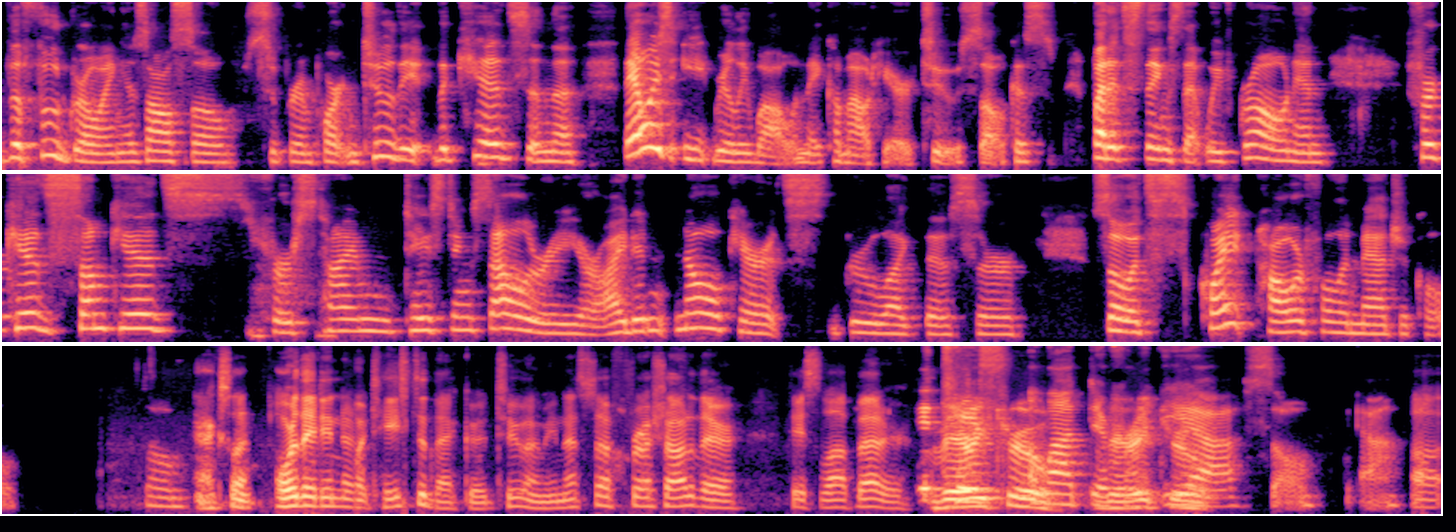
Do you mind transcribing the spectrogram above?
the food growing is also super important too. The the kids and the they always eat really well when they come out here too. So because but it's things that we've grown and for kids, some kids first time tasting celery or I didn't know carrots grew like this or so it's quite powerful and magical. So excellent. Or they didn't know it tasted that good too. I mean that stuff fresh out of there tastes a lot better. It Very tastes true. a lot different. Very true. Yeah. So yeah. Uh,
